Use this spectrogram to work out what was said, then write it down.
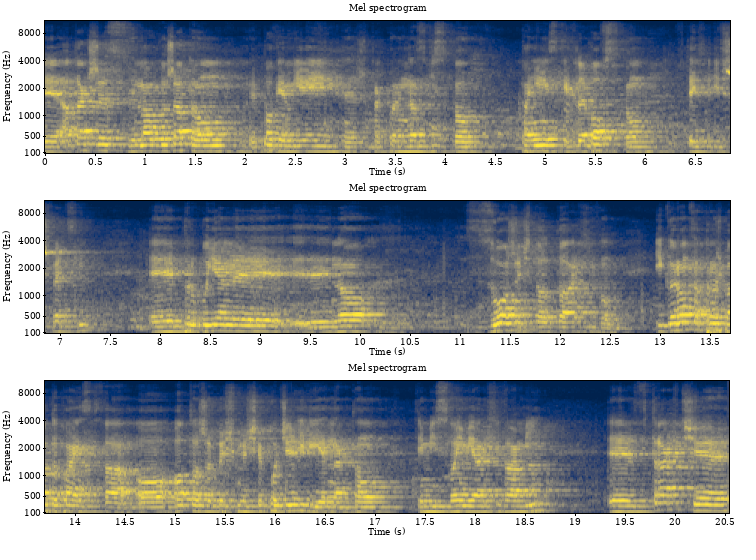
y, a także z Małgorzatą, powiem jej, że tak powiem nazwisko panieńskie, Chlebowską, w tej chwili w Szwecji. Y, Próbujemy y, no, złożyć to, to archiwum. I gorąca prośba do Państwa o, o to, żebyśmy się podzielili jednak tą, tymi swoimi archiwami. Y, W trakcie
